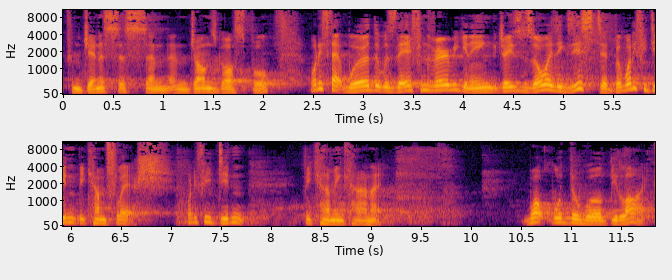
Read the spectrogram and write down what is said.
from Genesis and, and John's gospel. What if that word that was there from the very beginning, Jesus has always existed, but what if he didn't become flesh? What if he didn't become incarnate? What would the world be like?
